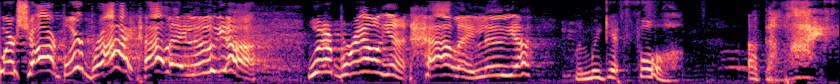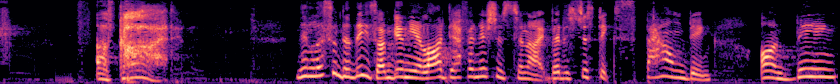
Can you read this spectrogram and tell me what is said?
We're sharp. We're bright. Hallelujah. We're brilliant. Hallelujah. When we get full of the life of God. Then listen to these. I'm giving you a lot of definitions tonight, but it's just expounding on being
